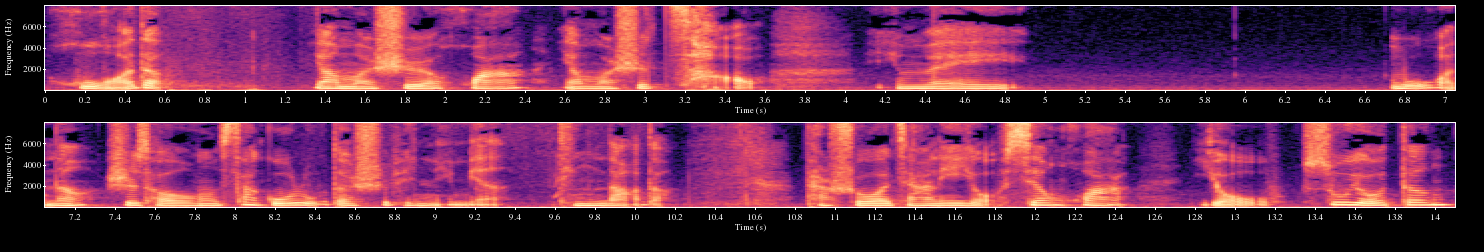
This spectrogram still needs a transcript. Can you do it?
活的，要么是花，要么是草。因为我呢是从萨古鲁的视频里面听到的，他说家里有鲜花，有酥油灯。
